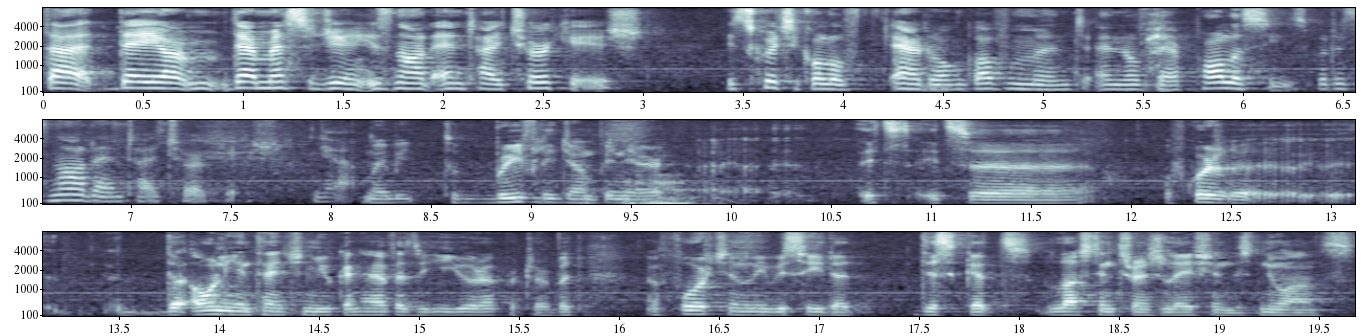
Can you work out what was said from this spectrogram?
that they are, their messaging is not anti-Turkish. It's critical of Erdogan government and of their policies, but it's not anti-Turkish. Yeah. Maybe to briefly jump in here, uh, it's it's uh, of course uh, the only intention you can have as an EU rapporteur, but unfortunately we see that this gets lost in translation, this nuance.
